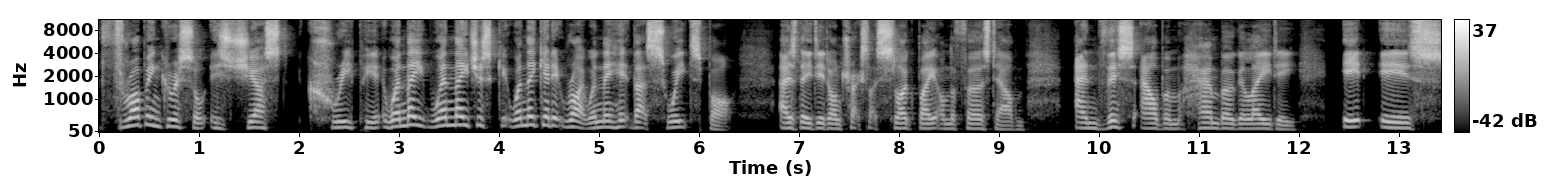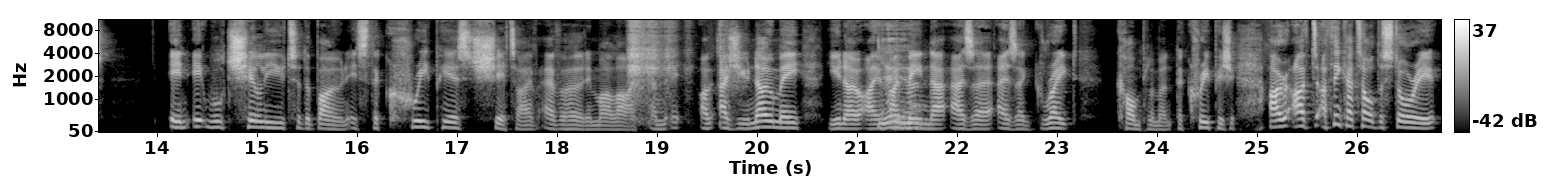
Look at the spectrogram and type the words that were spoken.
Throbbing Gristle is just creepy. When they when they just get, when they get it right, when they hit that sweet spot, as they did on tracks like Slug Bait on the first album, and this album Hamburger Lady, it is in it will chill you to the bone. It's the creepiest shit I've ever heard in my life. And it, as you know me, you know I, Yeah, I yeah. mean that as a as a great compliment. The creepiest. Shit. I I've, I think I told the story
